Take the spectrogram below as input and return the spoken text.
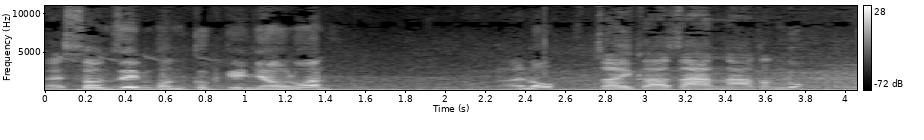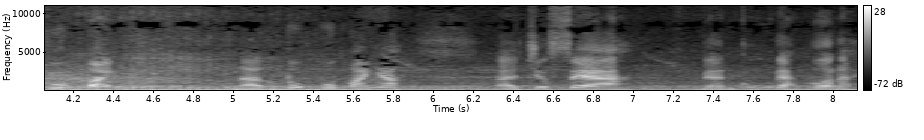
Đấy, sơn zin còn cực kỳ nhiều luôn. Đấy, lốp dày cả dàn là tăng đúc bốn bánh. Là tăng đúc bốn bánh nhá. Đấy, chiếc xe biển cũng đẹp luôn này.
